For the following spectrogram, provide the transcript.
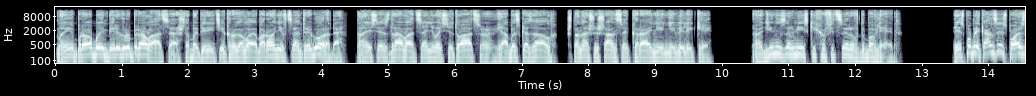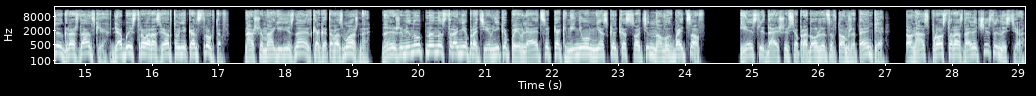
Мы пробуем перегруппироваться, чтобы перейти к круговой обороне в центре города. Но если здраво оценивать ситуацию, я бы сказал, что наши шансы крайне невелики. Один из армейских офицеров добавляет. Республиканцы используют гражданских для быстрого развертывания конструктов. Наши маги не знают, как это возможно, но ежеминутно на стороне противника появляется как минимум несколько сотен новых бойцов. Если дальше все продолжится в том же темпе, то нас просто раздавят численностью.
